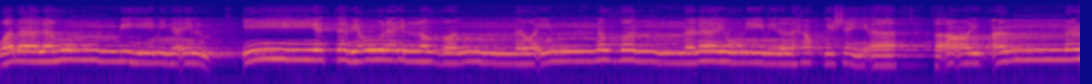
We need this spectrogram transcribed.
وما لهم به من علم إن يتبعون إلا الظن وإن الظن لا يغني من الحق شيئا فأعرض عن من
